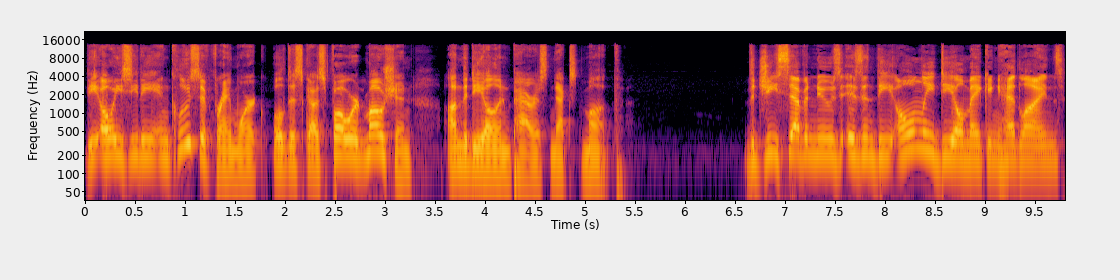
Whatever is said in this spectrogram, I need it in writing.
The OECD Inclusive Framework will discuss forward motion on the deal in Paris next month. The G7 news isn't the only deal making headlines.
